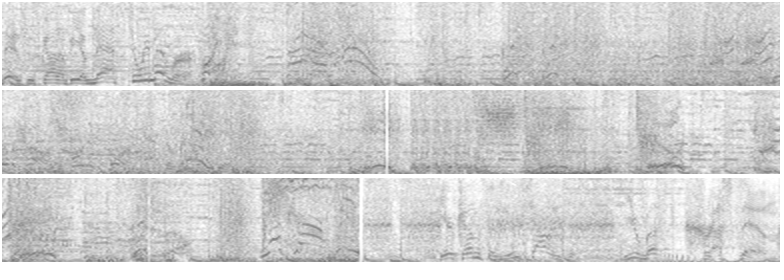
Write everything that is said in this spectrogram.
This is gonna be a match to remember. Fight! The calm before the storm round. Here comes a new challenger. You must crush them.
